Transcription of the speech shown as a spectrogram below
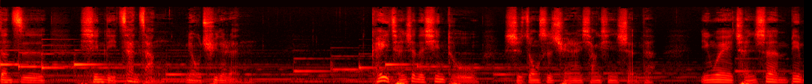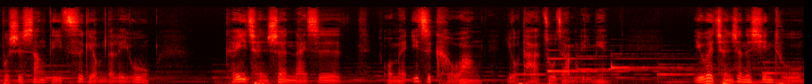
甚至心理战场扭曲的人。可以成圣的信徒，始终是全然相信神的，因为成圣并不是上帝赐给我们的礼物，可以成圣乃是。我们一直渴望有他住在我们里面。一位成圣的信徒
